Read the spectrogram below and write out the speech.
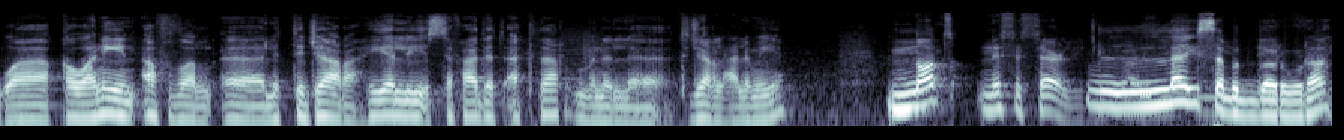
وقوانين أفضل آه، للتجارة هي اللي استفادت أكثر من التجارة العالمية؟ ليس بالضرورة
